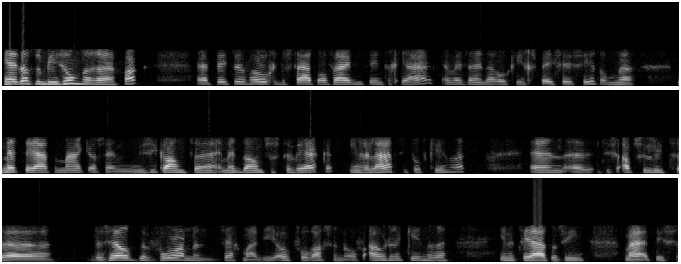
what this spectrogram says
Ja, dat is een bijzonder vak. Uh, Twee Hoge bestaat al 25 jaar en wij zijn daar ook in gespecialiseerd om uh, met theatermakers en muzikanten en met dansers te werken in relatie tot kinderen. En uh, het is absoluut dezelfde vormen, zeg maar, die ook volwassenen of oudere kinderen in het theater zien. Maar het is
